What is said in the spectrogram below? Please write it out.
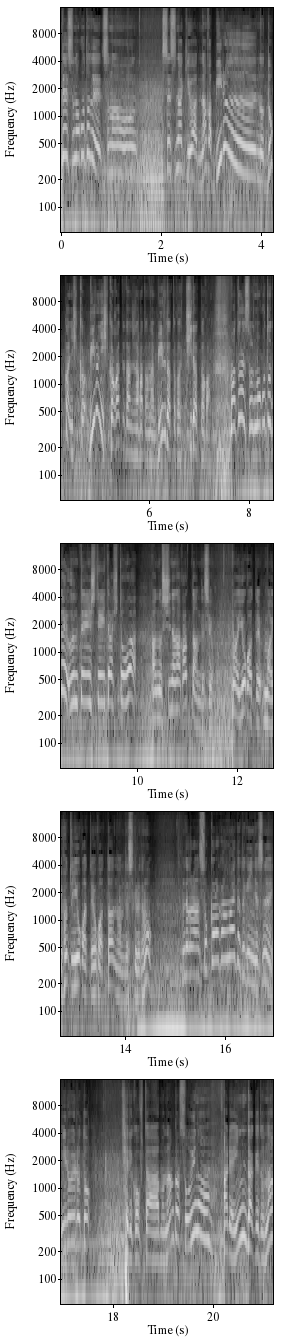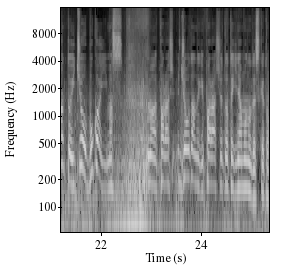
でそのことで、そのセスナ機はなんかビルのどっかに引っかビルに引っかかってたんじゃなかったかな、ビルだったか木だったか、まあ、とりあえずそのことで運転していた人はあの死ななかったんですよ、まあ、よかった、まあ、本当によかった、よかったなんですけれども、だからそこから考えたときにですねいろいろとヘリコプターもなんかそういうのありゃいいんだけどなと一応僕は言います。まあ、パラ冗談の時パラシュート的なものですけど。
